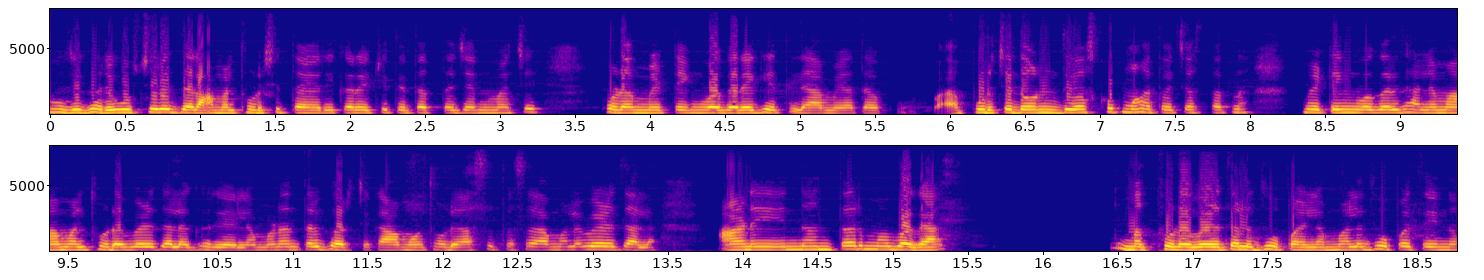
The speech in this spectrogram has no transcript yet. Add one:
म्हणजे घरी उशीरच झाला. आम्हाला थोडीशी तयारी करायची ते दत्त जन्माची थोडं मीटिंग वगैरे घेतली आम्ही. आता पुढचे दोन दिवस खूप महत्त्वाचे असतात ना. मीटिंग वगैरे झाल्यामुळे आम्हाला थोडा वेळ झाला घरी यायला. मग नंतर घरचे कामं थोडे असं तसं आम्हाला वेळ झाला. आणि नंतर मग बघा मग थोडा वेळ झाला झोपायला. मला झोपच येईना.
